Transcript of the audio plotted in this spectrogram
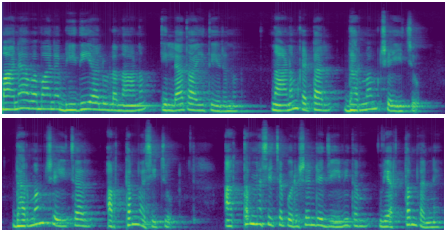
മാനാവമാന ഭീതിയാലുള്ള നാണം ഇല്ലാതായിത്തീരുന്നു. നാണം കെട്ടാൽ ധർമ്മം ക്ഷയിച്ചു. ധർമ്മം ക്ഷയിച്ചാൽ അർത്ഥം നശിച്ചു. അർത്ഥം നശിച്ച പുരുഷന്റെ ജീവിതം വ്യർത്ഥം തന്നെ.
